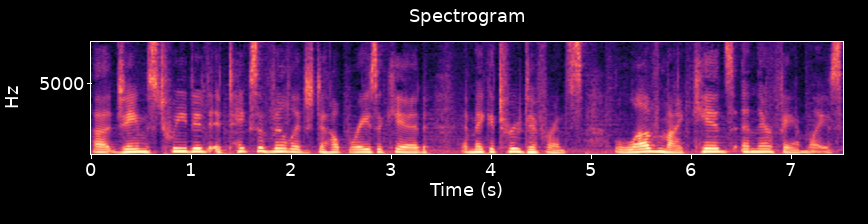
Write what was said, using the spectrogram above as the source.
Uh, James tweeted, It takes a village to help raise a kid and make a true difference. Love my kids and their families.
